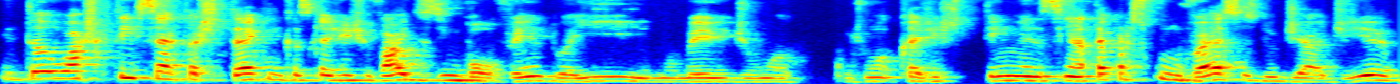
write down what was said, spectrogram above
Então, eu acho que tem certas técnicas que a gente vai desenvolvendo aí no meio de uma, de uma que a gente tem, assim, até para as conversas do dia a dia,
